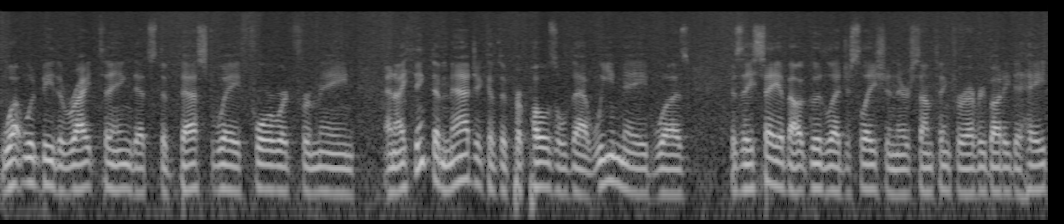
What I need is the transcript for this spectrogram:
what would be the right thing that's the best way forward for Maine. And I think the magic of the proposal that we made was, as they say about good legislation, there's something for everybody to hate.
